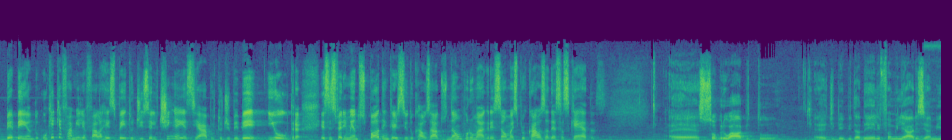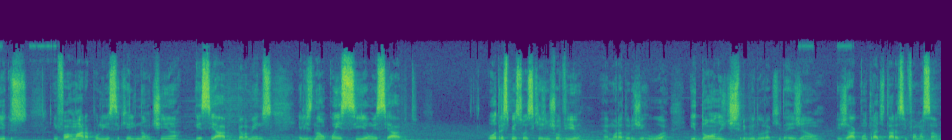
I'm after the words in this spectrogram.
bebendo. O que, que, a família fala a respeito disso? Ele tinha esse hábito de beber? E outra, esses ferimentos podem ter sido causados não por uma agressão, mas por causa dessas quedas? É, sobre o hábito é, de bebida dele, familiares e amigos informaram à polícia que ele não tinha esse hábito, pelo menos eles não conheciam esse hábito. Outras pessoas que a gente ouviu, é, moradores de rua e donos de distribuidora aqui da região, já contraditaram essa informação.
